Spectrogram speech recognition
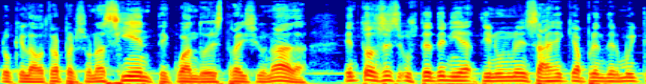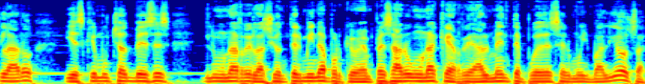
lo que la otra persona siente cuando es traicionada. Entonces usted tenía, tiene un mensaje que aprender muy claro y es que muchas veces una relación termina porque va a empezar una que realmente puede ser muy valiosa.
